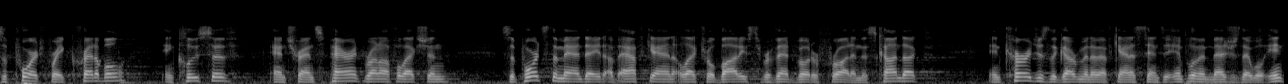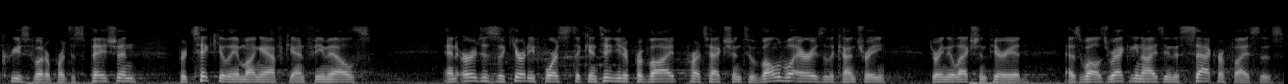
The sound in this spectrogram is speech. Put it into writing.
support for a credible, inclusive, and transparent runoff election, supports the mandate of Afghan electoral bodies to prevent voter fraud and misconduct, encourages the government of Afghanistan to implement measures that will increase voter participation, particularly among Afghan females, and urges security forces to continue to provide protection to vulnerable areas of the country during the election period as well as recognizing the sacrifices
